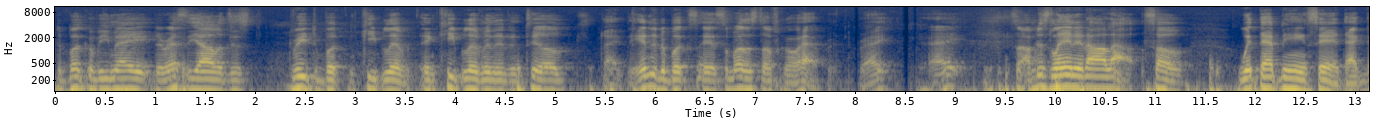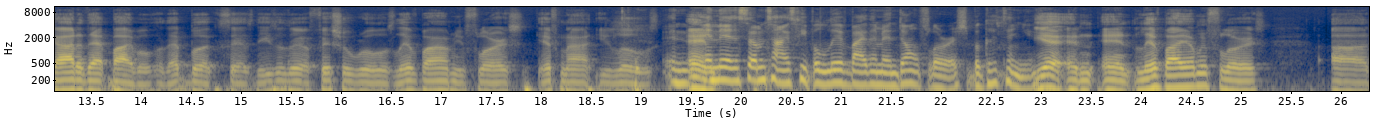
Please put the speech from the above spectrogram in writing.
The book will be made. The rest of y'all will just read the book and keep living and keep living it until like the end of the book says some other stuff's gonna happen. Right? Right? So I'm just laying it all out. So with that being said, that God of that Bible or that book says these are the official rules. Live by them, you flourish. If not, you lose. and and, then sometimes people live by them and don't flourish. But continue. Yeah, and and live by them and flourish. Uh,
